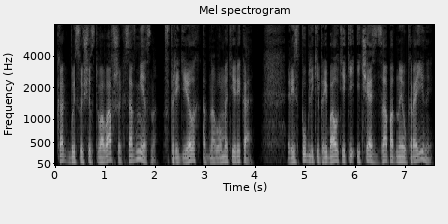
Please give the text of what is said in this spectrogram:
как бы существовавших совместно в пределах одного материка республики Прибалтики и часть Западной Украины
